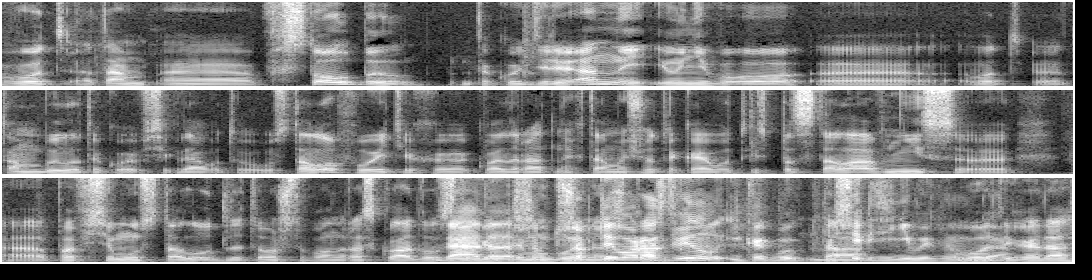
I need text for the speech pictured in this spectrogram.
Вот, а там э, стол был такой деревянный, и у него э, вот э, там было такое всегда вот у столов у этих э, квадратных, там еще такая вот из-под стола вниз э, э, по всему столу для того, чтобы он раскладывался. Да, да, чтобы прямоугольная ты его раздвинул и как бы Да. посередине выгнул. Вот, да. и когда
